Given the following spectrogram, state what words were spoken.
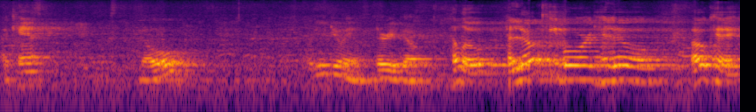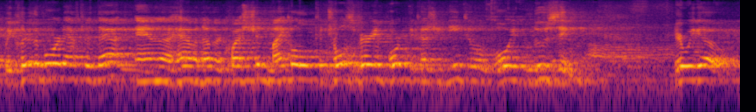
I can't. No. What are you doing? There you go. Hello. Hello, keyboard. Hello. Okay, we clear the board after that, and I have another question. Michael, control is very important because you need to avoid losing. Here we go.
